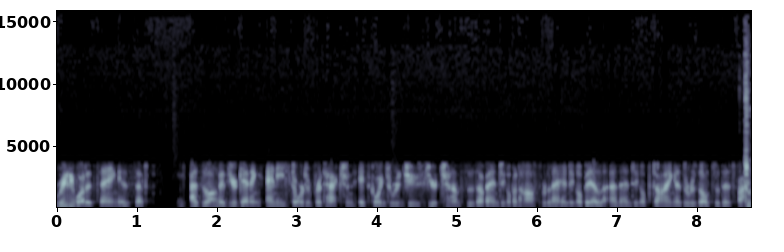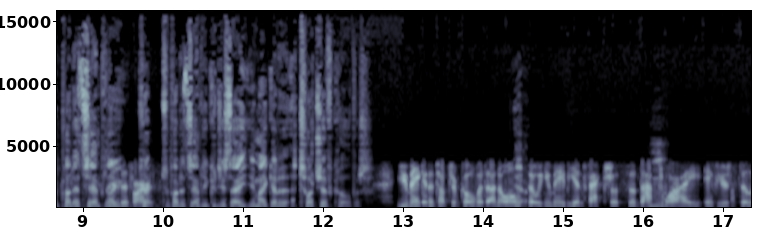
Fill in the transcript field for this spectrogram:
Really, what it's saying is that as long as you're getting any sort of protection, it's going to reduce your chances of ending up in hospital, ending up ill, and ending up dying as a result of this To put it simply, could, to put it simply, could you say you might get a, a touch of COVID? You may get a touch of COVID, and also yeah. you may be infectious. So that's mm. why if you're still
